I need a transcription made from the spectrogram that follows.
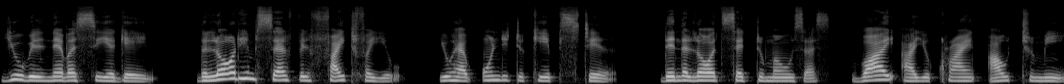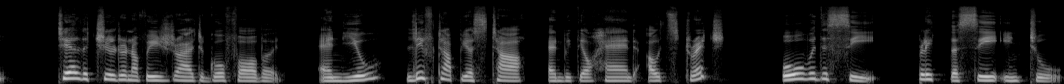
you will never see again. The Lord Himself will fight for you. You have only to keep still. Then the Lord said to Moses, Why are you crying out to me? Tell the children of Israel to go forward, and you lift up your staff and with your hand outstretched over the sea, split the sea in two,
